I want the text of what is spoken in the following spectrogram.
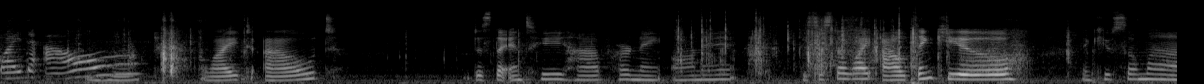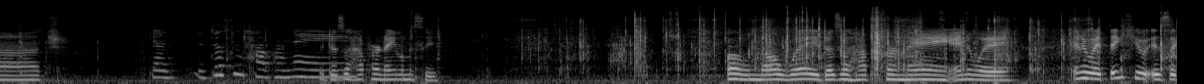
white it out. mhm. white out. Does the NT have her name on it? This is the white out. Thank you. Thank you so much. Yeah, it doesn't have her name. It doesn't have her name. Let me see. Oh no way! It doesn't have her name. Anyway, anyway, thank you. It's a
